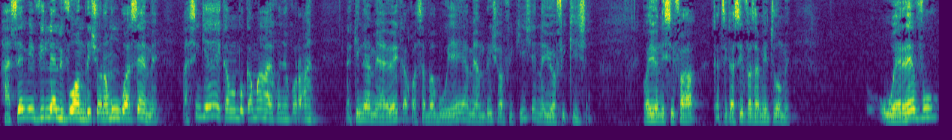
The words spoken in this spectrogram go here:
hasemi vile alivyoamrishwa na Mungu aseme asingeweka mambo kama haya kwenye Qur'an. Lakini ameyaweka kwa sababu yeye ameamrishwa afikishe na yuafikisha. Kwa hiyo ni sifa katika sifa za mitume. Uwerevu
